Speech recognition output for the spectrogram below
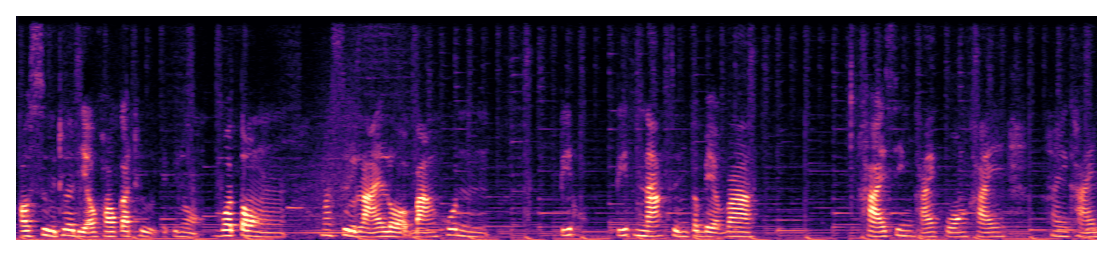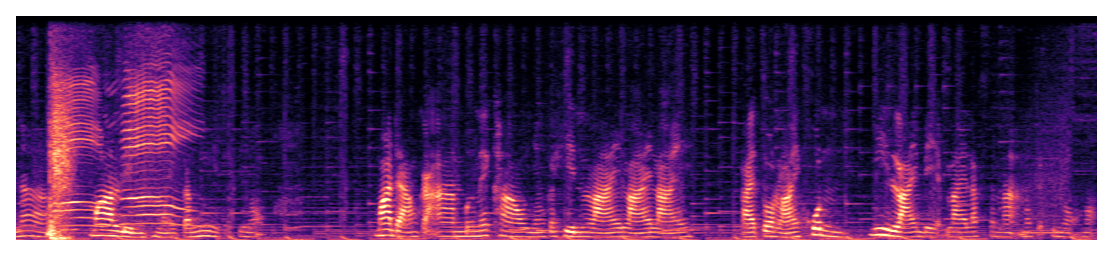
เขาซื้อเทื่อเดียวเขาก็ถือจ้ะพี่น้องบ่ต้องมาซื้อหลายหลอบบางคนติดติดนักถึงกับแบบว่า ขายสิ่งขายของขายให้ขายหน้า มาเล่นหวยก็มีจ้ะพี่น้อง มาดามกับอ่านเบิ่งในข่าวยังก็เห็นหลายหลายหลายหลายตัวหลายคนมีหลายแบบหลายลักษณะเนาะจ้ะพี่น้องเนาะ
